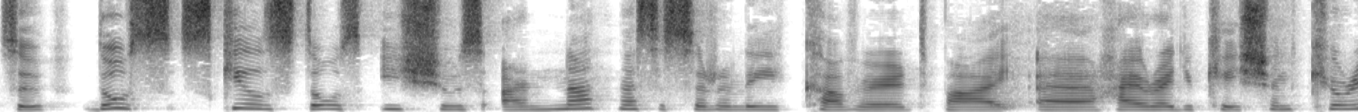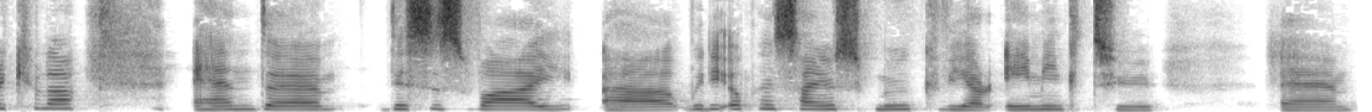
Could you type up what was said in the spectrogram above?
So those skills, those issues are not necessarily covered by uh, higher education curricula. And uh, this is why uh, with the Open Science MOOC, we are aiming to um,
